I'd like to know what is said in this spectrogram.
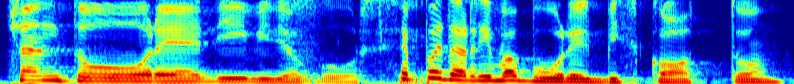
100 ore di videocorsi. e poi ti arriva pure il biscotto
